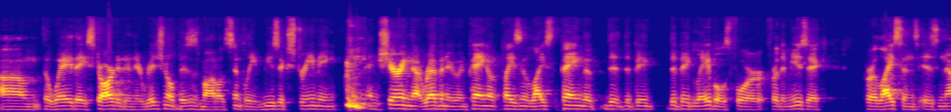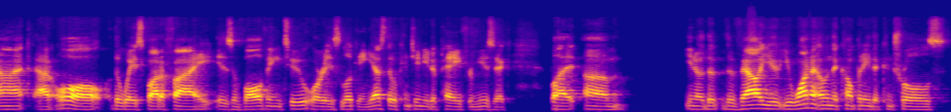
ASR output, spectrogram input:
Um, the way they started in the original business model is simply music streaming and sharing that revenue and paying paying the paying the, the, the big the big labels for for the music for a license is not at all the way Spotify is evolving to or is looking. Yes, they'll continue to pay for music, but um, you know the the value you want to own the company that controls,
